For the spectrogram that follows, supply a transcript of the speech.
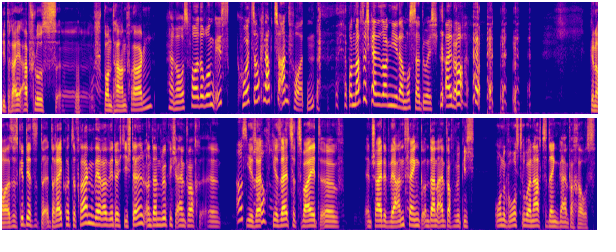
die drei Abschluss-Spontanfragen. Herausforderung ist, kurz und knapp zu antworten. Und macht euch keine Sorgen, jeder muss da durch. Also, genau, also es gibt jetzt drei kurze Fragen, Vera wird euch die stellen und dann wirklich einfach, äh, aus ihr, seid, ihr seid zu zweit, äh, entscheidet, wer anfängt und dann einfach wirklich, ohne groß drüber nachzudenken, einfach raus.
